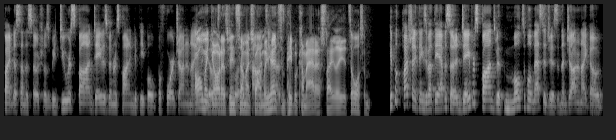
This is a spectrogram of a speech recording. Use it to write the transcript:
Find us on the socials. We do respond. Dave has been responding to people before John and I. oh my god, it's been so much fun. We've had us. some people come at us lately. It's awesome. People questioning things about the episode, and Dave responds with multiple messages, and then John and I go,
